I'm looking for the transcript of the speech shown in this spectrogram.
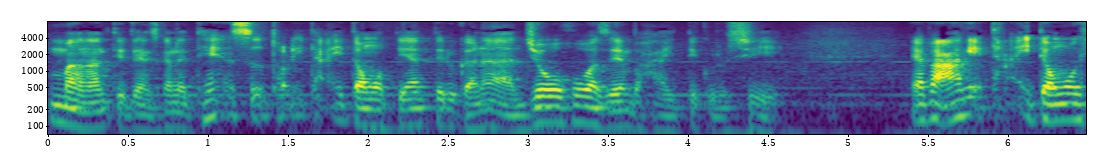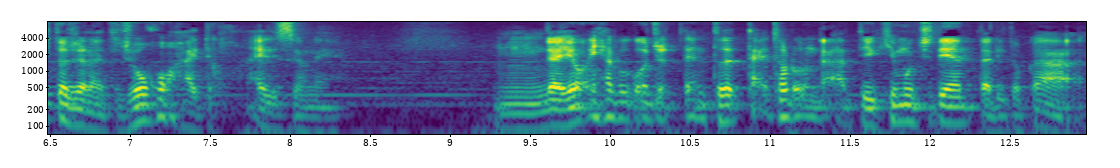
うまあなんて言ったらいいんですかね点数取りたいと思ってやってるから情報は全部入ってくるしやっぱ上げたいと思う人じゃないと情報入ってこないですよね。うん、450点絶対取るんだっていう気持ちでやったりとか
